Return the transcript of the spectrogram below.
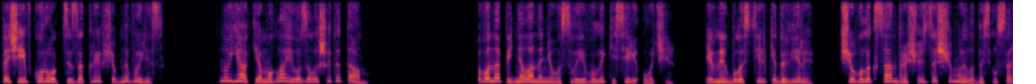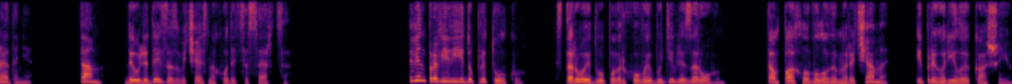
Та ще й в коробці закрив, щоб не виліз. Ну як я могла його залишити там? Вона підняла на нього свої великі сірі очі, і в них було стільки довіри, що в Олександра щось защемило десь усередині, там, де у людей зазвичай знаходиться серце. Він провів її до притулку, старої двоповерхової будівлі за рогом. Там пахло вологими речами і пригорілою кашею.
